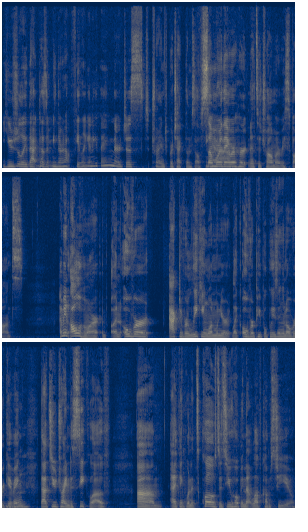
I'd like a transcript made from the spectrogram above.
usually that doesn't mean they're not feeling anything. They're just trying to protect themselves. Somewhere they were hurt and it's a trauma response. I mean, all of them are. An overactive or leaking one when you're like over people pleasing and over giving, Mm-hmm. that's you trying to seek love. Um, I think when it's closed, it's you hoping that love comes to you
